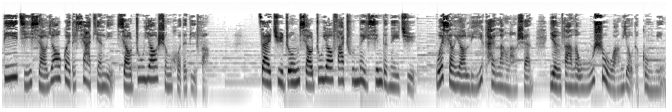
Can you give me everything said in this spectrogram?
第一集《小妖怪的夏天》里小猪妖生活的地方。在剧中，小猪妖发出内心的那句“我想要离开浪浪山”，引发了无数网友的共鸣。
